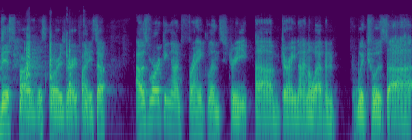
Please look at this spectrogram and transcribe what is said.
this part of the story is very funny. So I was working on Franklin Street um, during 9/11, which was uh,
